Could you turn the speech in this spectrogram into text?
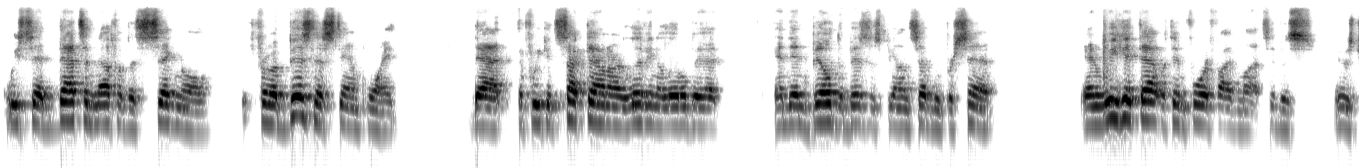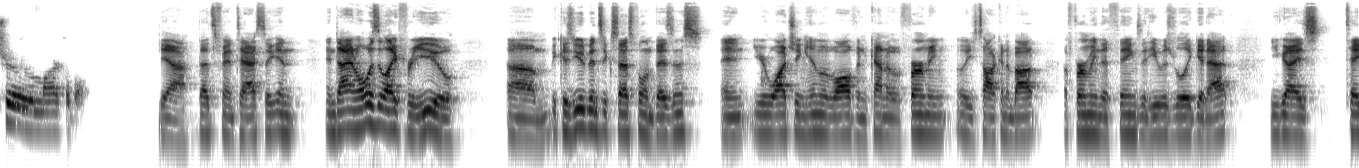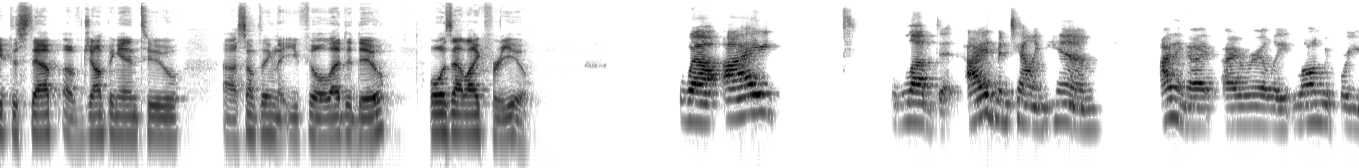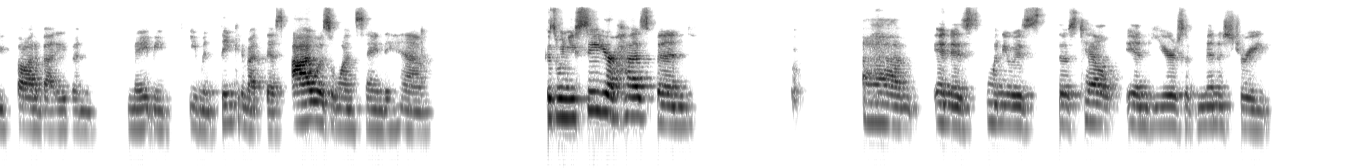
we said that's enough of a signal from a business standpoint that if we could suck down our living a little bit and then build the business beyond 70% and we hit that within four or five months. It was it was truly remarkable. Yeah that's fantastic. And and diane what was it like for you um, because you had been successful in business and you're watching him evolve and kind of affirming what he's talking about affirming the things that he was really good at you guys take the step of jumping into uh, something that you feel led to do. What was that like for you? Well, I loved it. I had been telling him, I think I, I really, long before you thought about even maybe even thinking about this, I was the one saying to him, because when you see your husband um, in his, when he was those tail end years of ministry,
